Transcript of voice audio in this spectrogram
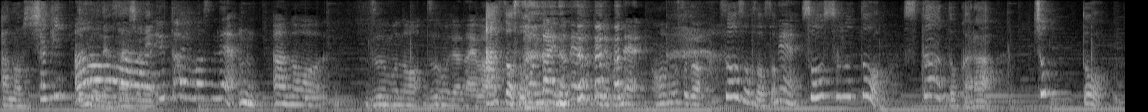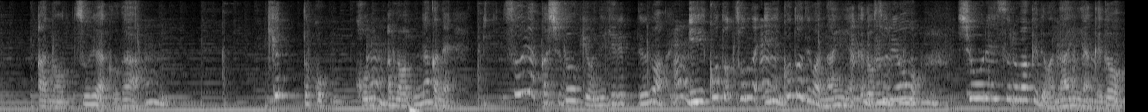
あのシャキッと言うねん最初に。言ってはりますね、うん。あのズームのズームじゃないわ。あそうそう。オンラインのね時でもね。ものすごい。そうそうそうそう、ね。そうするとスタートからちょっとあの通訳がうん。キュッとこうこ、うん。あのなんかね通訳が主導権を握るっていうのは、うん。いいことそんないいことではないんやけど、それをうん。奨励するわけではないんやけど、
